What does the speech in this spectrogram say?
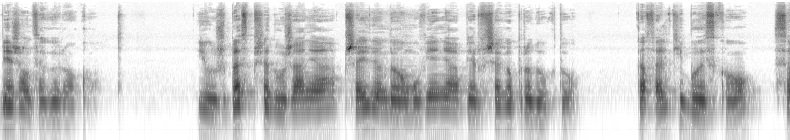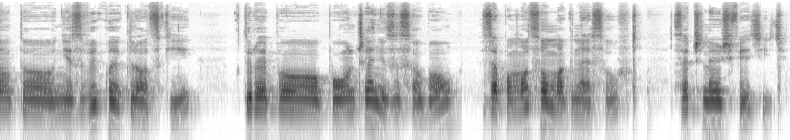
bieżącego roku. Już bez przedłużania przejdę do omówienia pierwszego produktu. Kafelki błysku są to niezwykłe klocki, które po połączeniu ze sobą za pomocą magnesów zaczynają świecić.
